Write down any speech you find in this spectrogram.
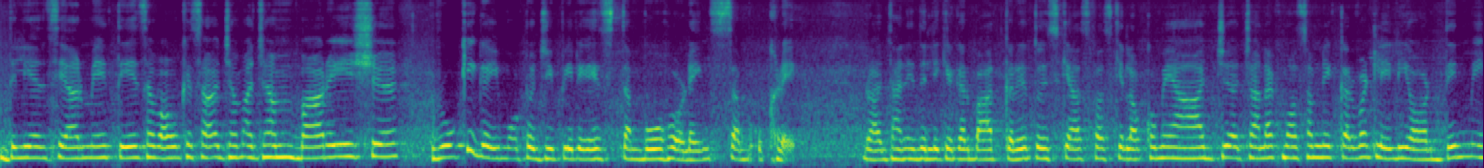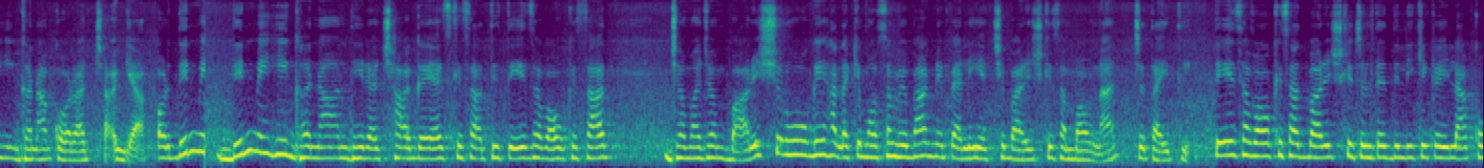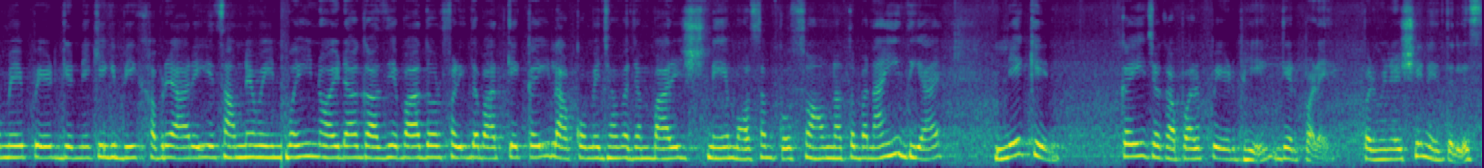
Delhi NCR में तेज हवाओं के साथ झमाझम बारिश, रोकी गई मोटो जीपी रेस तंबू होर्डिंग सब उखड़े। राजधानी दिल्ली की अगर बात करें तो इसके आसपास के इलाकों में आज अचानक मौसम ने करवट ले ली और दिन में ही घना कोहरा छा गया। और दिन में दिन में ही घना अंधेरा छा गया। इसके साथ ही तेज हवाओं के साथ झमाझम बारिश शुरू हो गई। हालाँकि मौसम विभाग ने पहले ही अच्छी बारिश की संभावना जताई थी। तेज हवाओं के साथ बारिश के चलते दिल्ली के कई इलाकों में पेड़ गिरने की भी खबरें आ रही है। सामने वहीं वहीं नोएडा, गाजियाबाद और फरीदाबाद के कई इलाकों में झमाझम बारिश ने मौसम को सुहावना तो बना ही दिया है, लेकिन कई जगह पर पेड़ भी गिर पड़े। परवीन सिंह, नई दिल्ली से।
